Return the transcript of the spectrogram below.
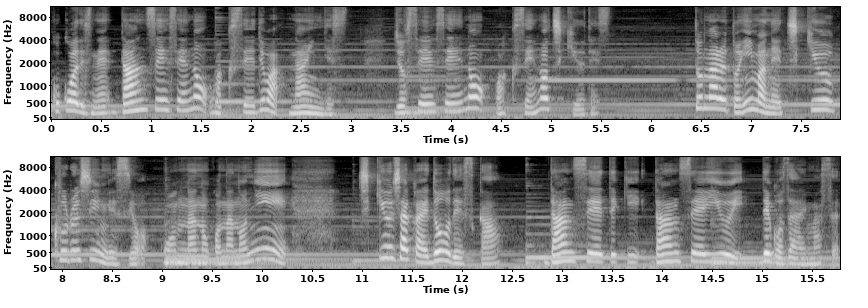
ここはですね男性性の惑星ではないんです。女性性の惑星の地球です。となると今ね地球苦しいんですよ女の子なのに地球社会どうですか？男性的男性優位でございます。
